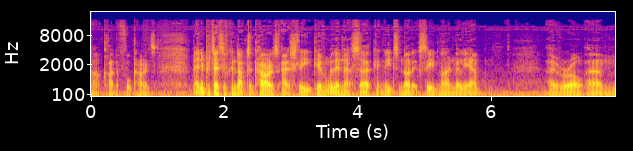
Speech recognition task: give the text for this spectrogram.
are kind of full currents, but any protective conductor currents actually given within that circuit need to not exceed 9 milliamp overall. Um,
